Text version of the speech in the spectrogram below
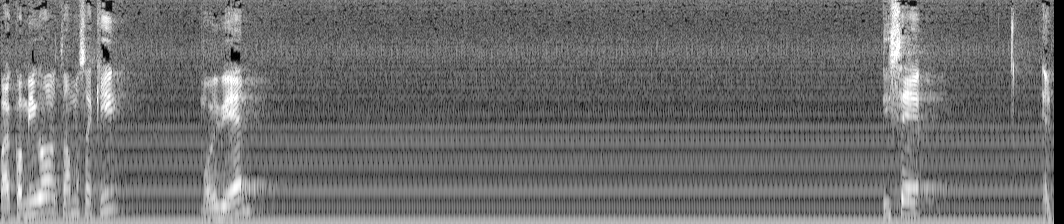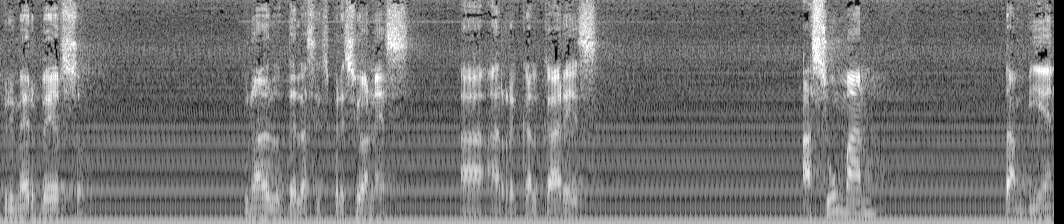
¿Va conmigo? ¿Estamos aquí? Muy bien. Dice el primer verso, una de las expresiones a, recalcar es, asuman también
